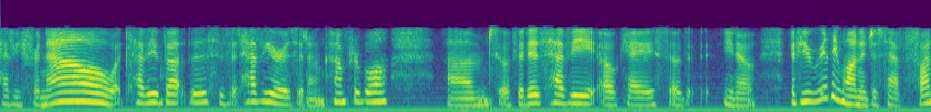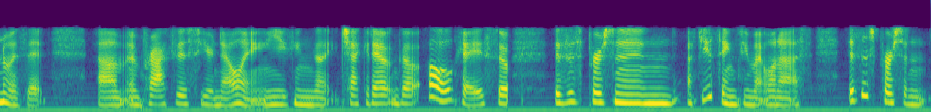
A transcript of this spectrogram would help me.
heavy for now? What's heavy about this? Is it heavy or is it uncomfortable? Um, so if it is heavy, okay. So that, you know, if you really want to just have fun with it, um, and practice your knowing. You can like check it out and go, oh, okay. So, is this person? A few things you might want to ask: Is this person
